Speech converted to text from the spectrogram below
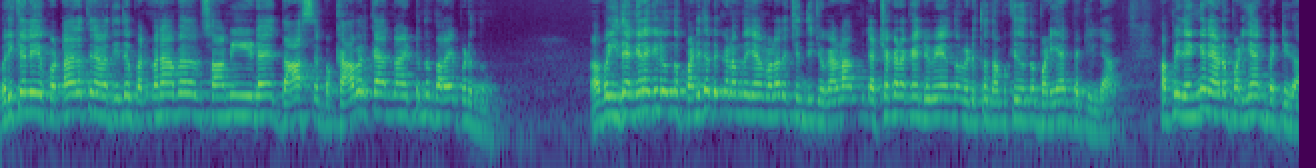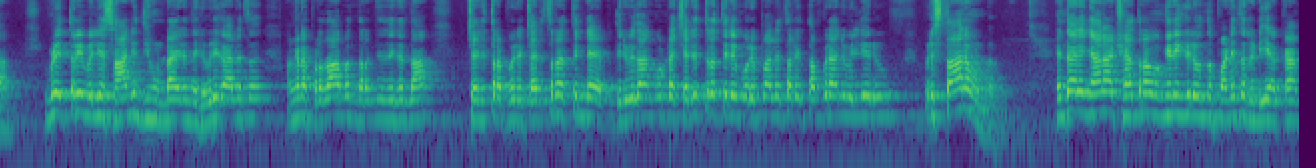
ഒരിക്കലും കൊട്ടാരത്തിനകത്ത് ഇത് പത്മനാഭ സ്വാമിയുടെ ദാസ് കാവൽക്കാരനായിട്ടൊന്നും പറയപ്പെടുന്നു. അപ്പോൾ ഇതെങ്ങനെയെങ്കിലും ഒന്ന് പണിതെടുക്കണം എന്ന് ഞാൻ വളരെ ചിന്തിച്ചു. കാരണം ലക്ഷക്കണക്കിന് രൂപയൊന്നും എടുത്ത് നമുക്കിതൊന്നും പണിയാൻ പറ്റില്ല. അപ്പോൾ ഇതെങ്ങനെയാണ് പണിയാൻ പറ്റുക? ഇവിടെ ഇത്രയും വലിയ സാന്നിധ്യം ഉണ്ടായിരുന്നില്ല. ഒരു കാലത്ത് അങ്ങനെ പ്രതാപം നിറഞ്ഞു നിരുന്ന ചരിത്ര പുര ചരിത്രത്തിന്റെ തിരുവിതാംകൂറിന്റെ ചരിത്രത്തിൽ മുറിപ്പാലത്തളി തമ്പുരാന് വലിയൊരു ഒരു സ്ഥാനമുണ്ട്. എന്തായാലും ഞാൻ ആ ക്ഷേത്രം എങ്ങനെയെങ്കിലും ഒന്ന് പണിത് റെഡിയാക്കാം.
